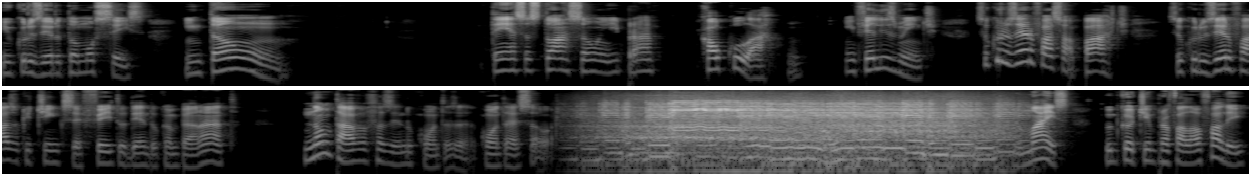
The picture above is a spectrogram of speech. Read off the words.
e o Cruzeiro tomou 6. Então, tem essa situação aí para calcular. Infelizmente, se o Cruzeiro faz sua parte, se o Cruzeiro faz o que tinha que ser feito dentro do campeonato, não estava fazendo contas conta essa hora. No mais, tudo que eu tinha para falar eu falei.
